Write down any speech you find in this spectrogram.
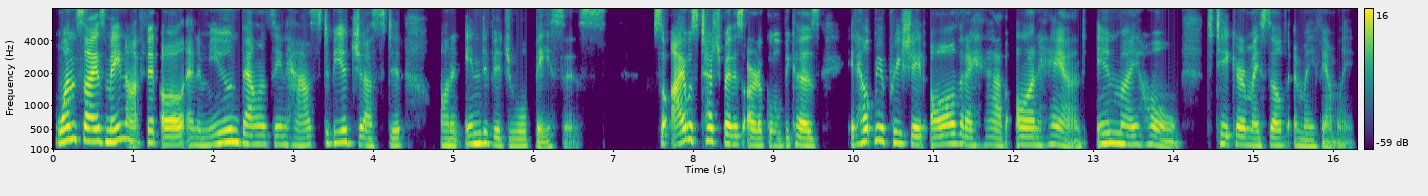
One size may not fit all, and immune balancing has to be adjusted on an individual basis. So I was touched by this article because it helped me appreciate all that I have on hand in my home to take care of myself and my family.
